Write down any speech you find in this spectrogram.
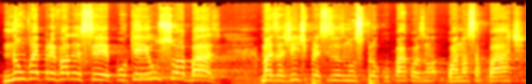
Não vai prevalecer, porque eu sou a base. Mas a gente precisa nos preocupar com, com a nossa parte.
